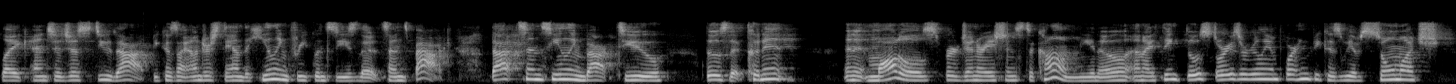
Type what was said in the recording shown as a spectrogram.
like, and to just do that because I understand the healing frequencies that it sends back. That sends healing back to those that couldn't and it models for generations to come, you know. And I think those stories are really important because we have so much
